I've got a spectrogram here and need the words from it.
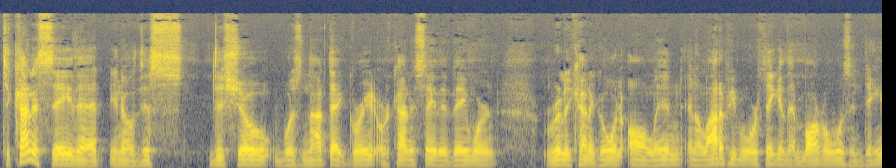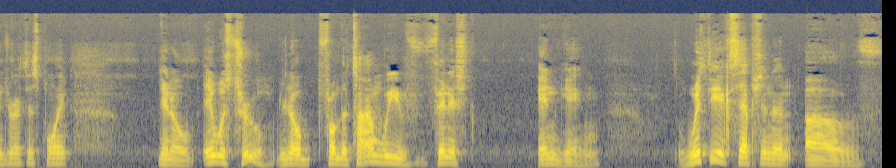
to kind of say that, you know, this, this show was not that great or kind of say that they weren't really kind of going all in. And a lot of people were thinking that Marvel was in danger at this point. You know, it was true. You know, from the time we've finished Endgame, with the exception of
